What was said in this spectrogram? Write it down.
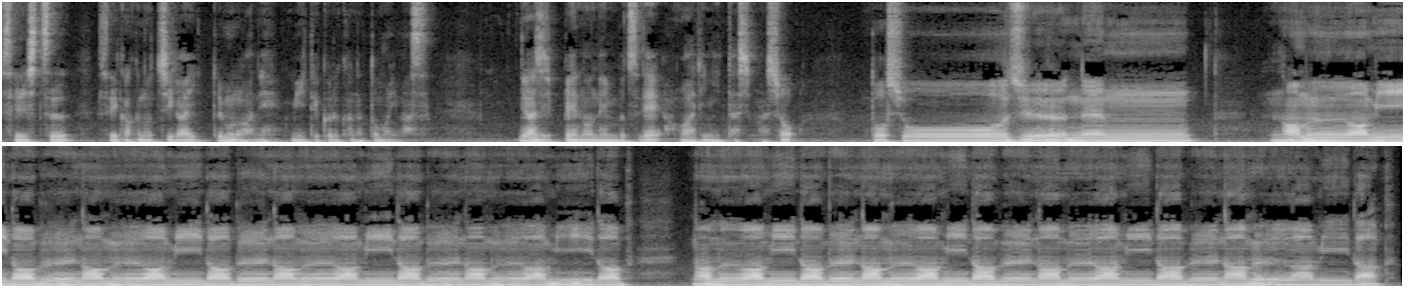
性質性格の違いというものがね見えてくるかなと思います。では実平の念仏で終わりにいたしましょう。土生十年。ナムアミダブナムアミダブナムアミダブナムアミダブナムアミダブナムアミダブナムアミダブナムアミダブ。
